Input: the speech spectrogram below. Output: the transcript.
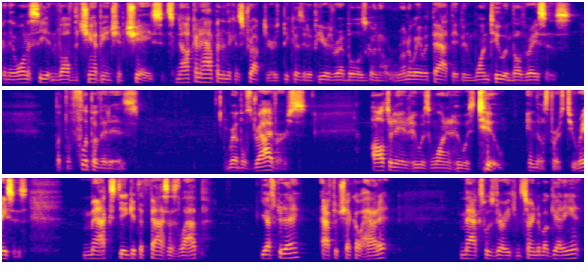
and they want to see it involve the championship chase, it's not going to happen in the constructors because it appears Red Bull is going to run away with that. They've been 1 2 in both races. But the flip of it is Red Bull's drivers alternated who was one and who was two in those first two races. Max did get the fastest lap yesterday after Checo had it. Max was very concerned about getting it.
